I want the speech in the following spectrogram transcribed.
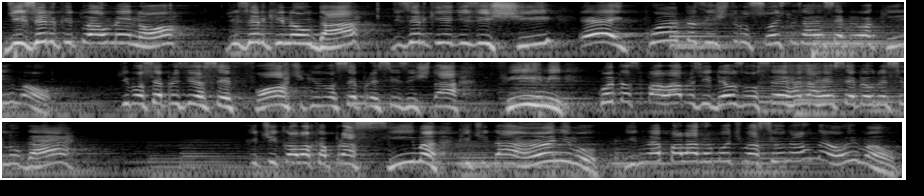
Dizendo que tu é o menor, dizendo que não dá, dizendo que ia desistir. Ei, quantas instruções tu já recebeu aqui, irmão? Que você precisa ser forte, que você precisa estar firme. Quantas palavras de Deus você já recebeu nesse lugar? Que te coloca para cima, que te dá ânimo. E não é palavra motivacional, não, irmão.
